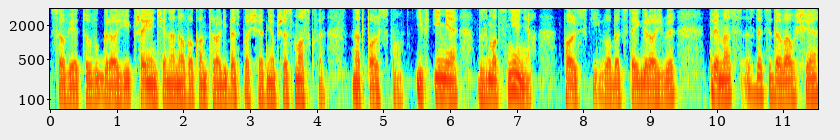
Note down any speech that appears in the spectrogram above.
Sowietów, grozi przejęcie na nowo kontroli bezpośrednio przez Moskwę nad Polską. I w imię wzmocnienia Polski wobec tej groźby prymas zdecydował się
